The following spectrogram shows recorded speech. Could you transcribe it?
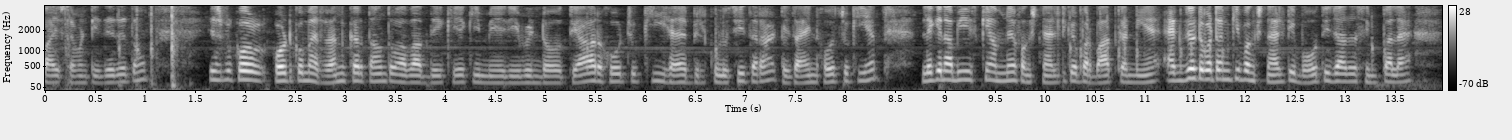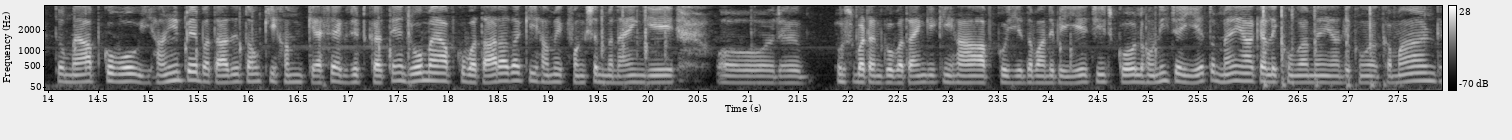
570 दे देता हूँ। इस कोड को मैं रन करता हूँ तो अब आप देखिए कि मेरी विंडो तैयार हो चुकी है, बिल्कुल उसी तरह डिज़ाइन हो चुकी है। लेकिन अभी इसके हमने फंक्शनैलिटी के ऊपर बात करनी है। एग्जिट बटन की फंक्शनैलिटी बहुत ही ज़्यादा सिंपल है। तो मैं आपको वो यहीं पे बता देता हूँ कि हम कैसे एग्जिट करते हैं। जो मैं आपको बता रहा था कि हम एक फ़ंक्शन बनाएँगे और उस बटन को बताएँगे कि हाँ आपको ये दबाने पे ये चीज़ कॉल होनी चाहिए। तो मैं यहाँ क्या लिखूँगा? मैं यहाँ लिखूँगा कमांड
